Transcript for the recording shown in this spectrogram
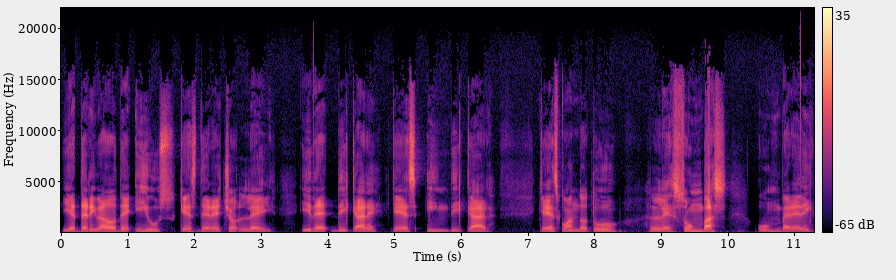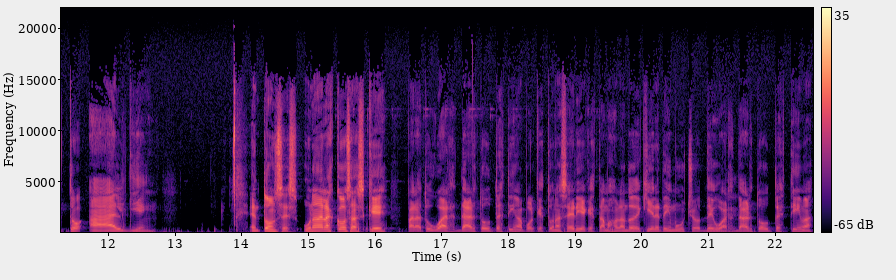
Y es derivado de ius, que es derecho, ley. Y de dicare, que es indicar. Que es cuando tú le zumbas un veredicto a alguien. Entonces, una de las cosas que para tú guardar tu autoestima, porque esto es una serie que estamos hablando de quiérete y mucho, de guardar tu autoestima,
